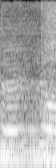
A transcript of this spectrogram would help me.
take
